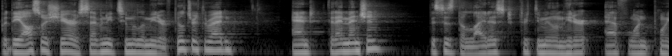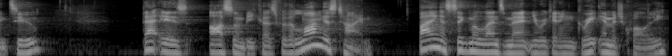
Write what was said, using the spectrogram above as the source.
but they also share a 72 millimeter filter thread. And did I mention this is the lightest 50 millimeter f1.2? That is awesome because for the longest time, buying a Sigma lens meant you were getting great image quality,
